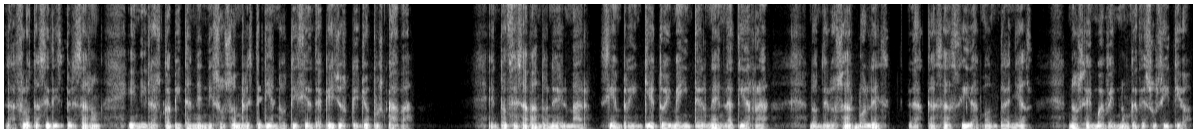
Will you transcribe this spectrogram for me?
Las flotas se dispersaron y ni los capitanes ni sus hombres tenían noticias de aquellos que yo buscaba. Entonces abandoné el mar, siempre inquieto, y me interné en la tierra, donde los árboles, las casas y las montañas no se mueven nunca de su sitio.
